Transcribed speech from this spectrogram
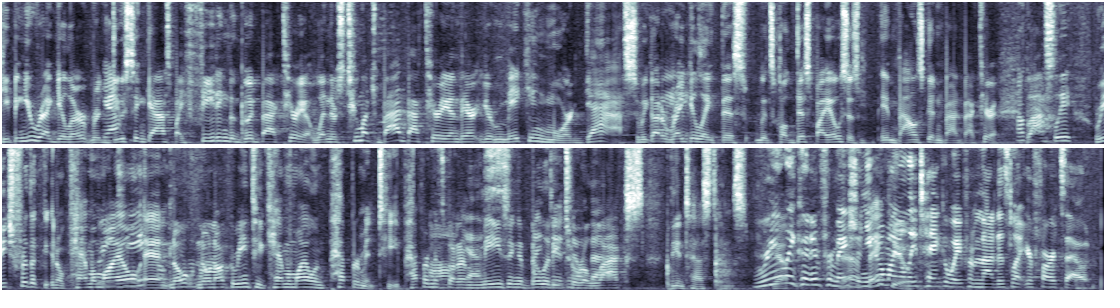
Keeping you regular, reducing gas by feeding the good bacteria. When there's too much bad bacteria in there, you're making more gas. So we got to Right. regulate this. It's called dysbiosis, imbalance good and bad bacteria. Okay. Lastly, reach for the you know chamomile and Oh, no, no, not green tea. Chamomile and peppermint tea. Peppermint's Oh, got an yes. amazing ability to know that. relax the intestines. Really Yeah. good information. Yeah, you know, my you. only takeaway from that is let your farts out.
